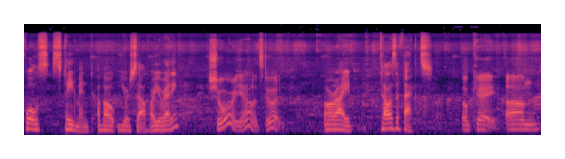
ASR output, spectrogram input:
false statement about yourself. Are you ready? Sure, yeah, let's do it. All right. Tell us the facts. Okay. Um,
